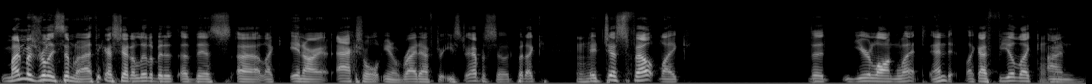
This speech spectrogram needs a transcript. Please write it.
mine was really similar. I think I shared a little bit of, of this, uh, like in our actual, you know, right after Easter episode. But like, Mhm. it just felt like the year-long Lent ended. Like I feel like Mhm. I'm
